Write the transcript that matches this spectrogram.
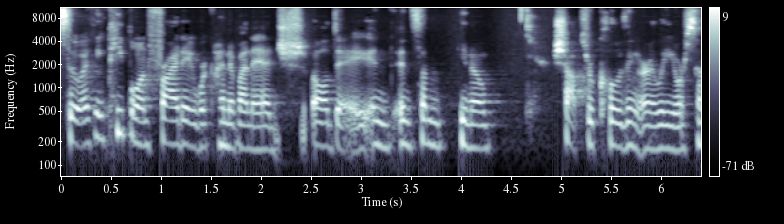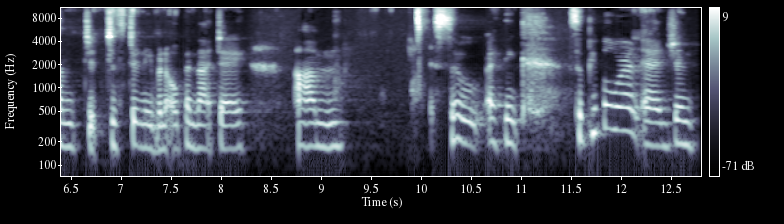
so I think people on Friday were kind of on edge all day, and and some you know shops were closing early, or some just didn't even open that day. Um, so I think so. People were on edge, and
